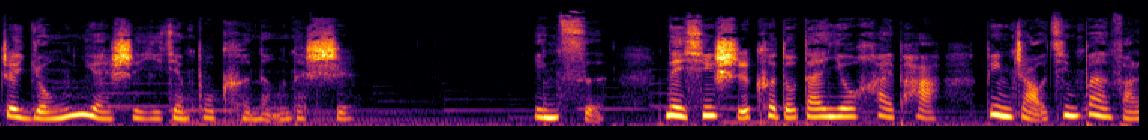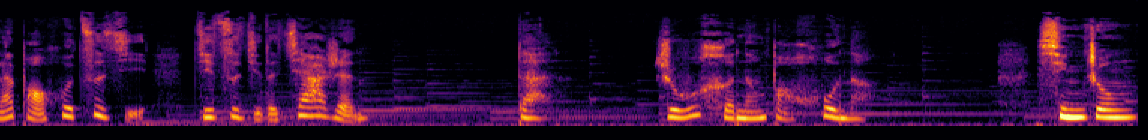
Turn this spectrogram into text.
这永远是一件不可能的事。因此。内心时刻都担忧、害怕，并找尽办法来保护自己及自己的家人，但如何能保护呢？心中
